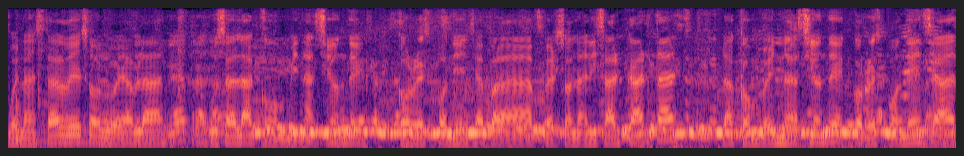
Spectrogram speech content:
Buenas tardes, hoy voy a hablar, usar la combinación de correspondencia para personalizar cartas. La combinación de correspondencia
